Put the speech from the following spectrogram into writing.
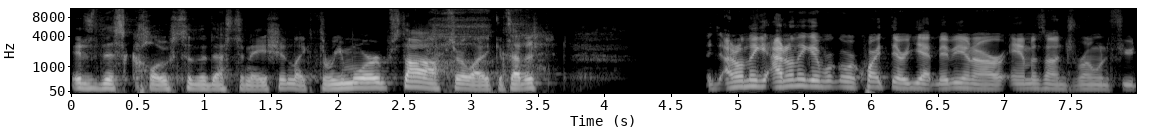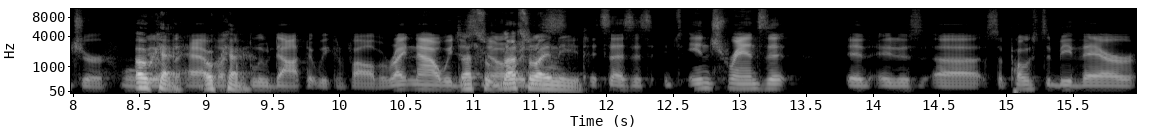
is this close to the destination like three more stops or like is that a I don't think I don't think we're, we're quite there yet. Maybe in our Amazon drone future, we'll be able Okay, to have like a blue dot that we can follow. But right now, we just That's what- know that's it what I need. It says it's, it's in transit. It, it is uh, supposed to be there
